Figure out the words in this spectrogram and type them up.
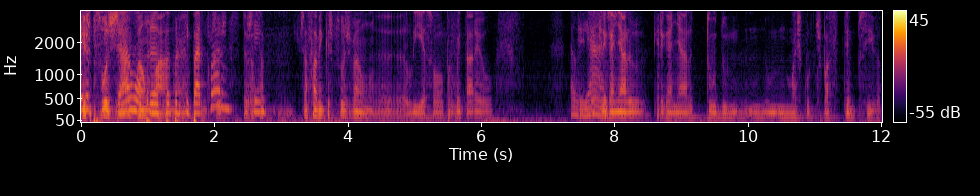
porque as pessoas já vão para- lá para não é? participar, pessoas- claro, eles já, sim. sab- já sabem que as pessoas vão eh, ali é só aproveitar é o é- é Aliás. querer ganhar querer ganhar tudo no mais curto espaço de tempo possível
